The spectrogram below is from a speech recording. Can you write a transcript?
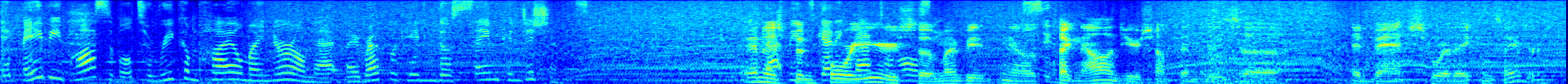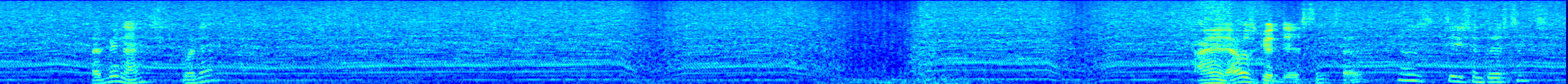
It may be possible to recompile my neural net by replicating those same conditions. and that it's been four years, so maybe, you know, soon. technology or something is uh, advanced where they can save her. That'd be nice, wouldn't it? I think that was good distance. That, that was a decent distance.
